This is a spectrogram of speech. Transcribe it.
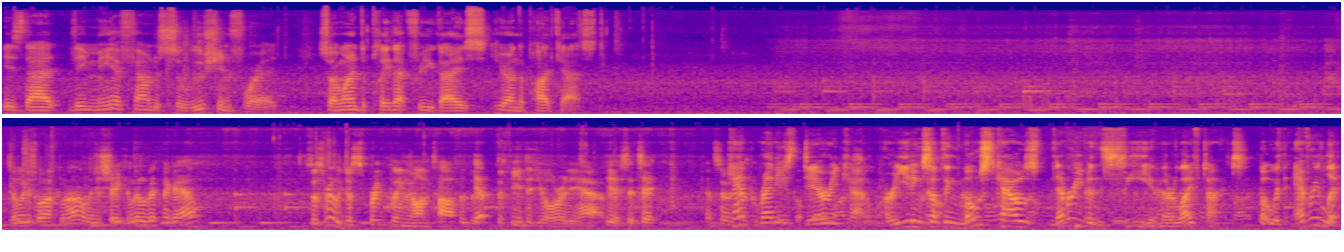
is that they may have found a solution for it. So I wanted to play that for you guys here on the podcast. So we just walk along, we just shake a little bit in the ground. So it's really just sprinkling on top of the, Yep. the feed that you already have. Yes, that's it. And so Kent Rennie's take up a dairy cattle are eating something most cows never even see in their lifetimes. But with every lick,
